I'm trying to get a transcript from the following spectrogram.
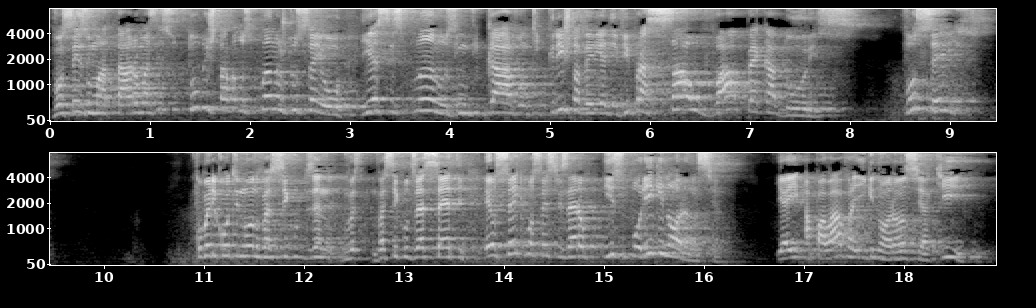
vocês o mataram, mas isso tudo estava nos planos do Senhor. E esses planos indicavam que Cristo haveria de vir para salvar pecadores. Vocês. Como ele continua no versículo, versículo 17: Eu sei que vocês fizeram isso por ignorância. E aí, a palavra ignorância aqui,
